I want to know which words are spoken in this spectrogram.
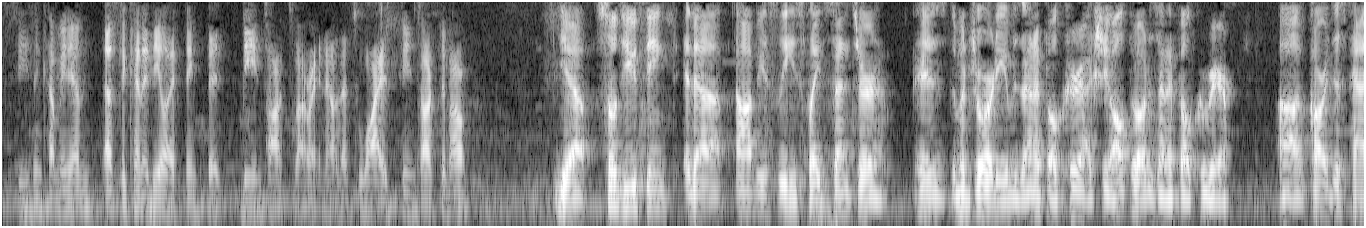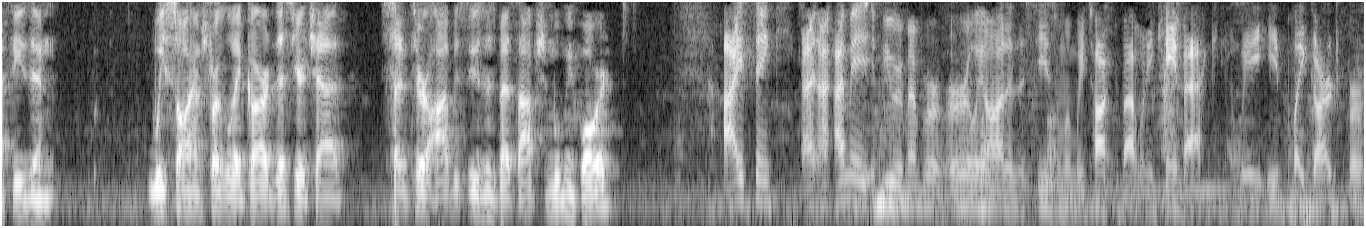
season coming in. That's the kind of deal I think that's being talked about right now. That's why it's being talked about. Yeah. So do you think that obviously he's played center his the majority of his NFL career, actually all throughout his NFL career, uh, guard this past season. We saw him struggle at guard this year, Chad. Center obviously is his best option moving forward. I think I, I mean if you remember early on in the season when we talked about when he came back and we he had played guard for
